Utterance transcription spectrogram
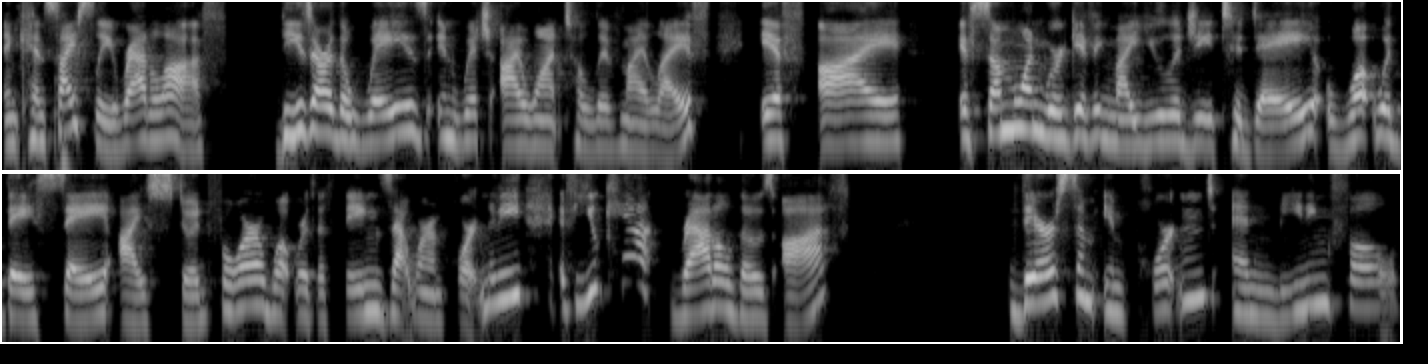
and concisely rattle off these are the ways in which I want to live my life. If I if someone were giving my eulogy today, what would they say I stood for? What were the things that were important to me? If you can't rattle those off, there's some important and meaningful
